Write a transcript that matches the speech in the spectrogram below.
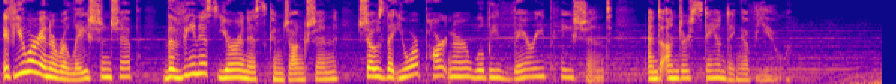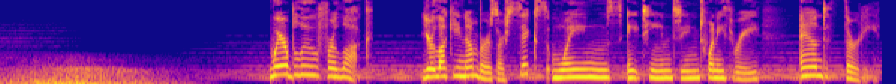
If you are in a relationship, the Venus Uranus conjunction shows that your partner will be very patient and understanding of you. Wear blue for luck. Your lucky numbers are 6, wings, 18, 23, and 30.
